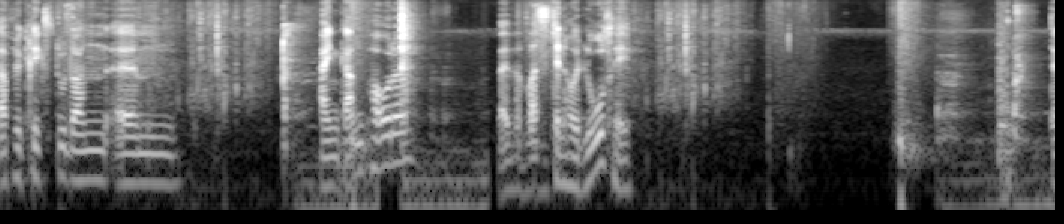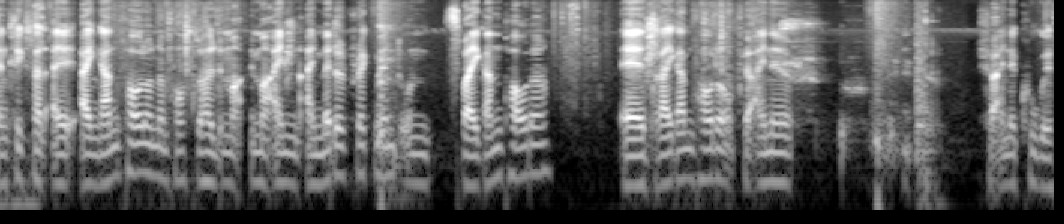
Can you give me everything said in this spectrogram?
Dafür kriegst du dann, ähm, ein Gunpowder. Was ist denn heute los, hey? Dann kriegst du halt ein- Gunpowder und dann brauchst du halt immer, immer ein, ein Metal Fragment und zwei Gunpowder. Äh, drei Gunpowder für eine, für eine Kugel.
